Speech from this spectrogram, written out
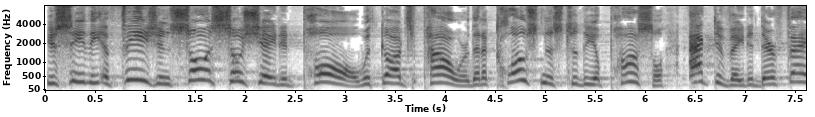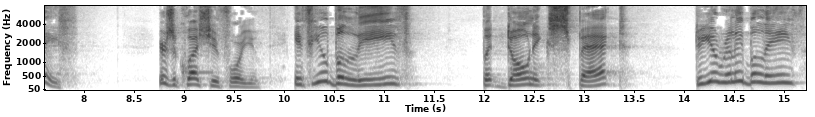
You see, the Ephesians so associated Paul with God's power that a closeness to the apostle activated their faith. Here's a question for you. If you believe but don't expect, do you really believe?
